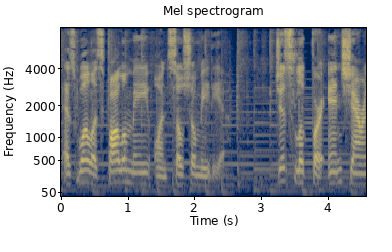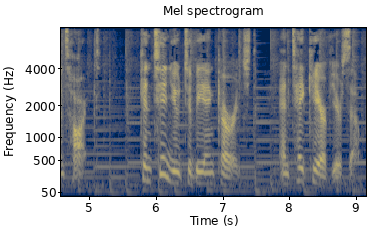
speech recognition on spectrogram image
as well as follow me on social media. Just look for In Sharon's Heart. Continue to be encouraged and take care of yourself.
